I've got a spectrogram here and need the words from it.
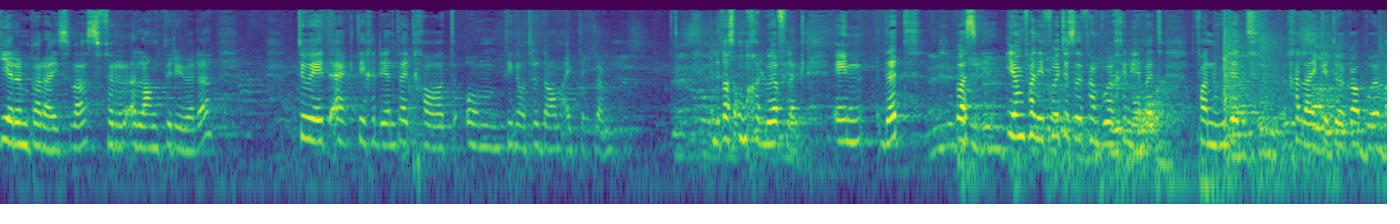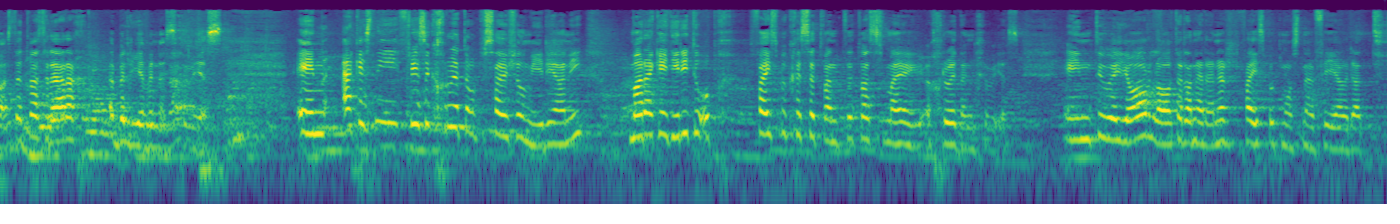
keer in Parys was vir 'n lang periode, toe het ek die geleentheid gehad om die Notre Dame uit te klim. En dit was ongelooflik. En dit was een van die foto's wat ek van bo geneem het van hoe dit gelyk het toe ek daar bo was. Dit was regtig 'n belewenis geweest. En ek is nie vreeslik groot op social media nie, maar ek het hierdie toe op Facebook gesit want dit was vir my 'n groot ding geweest. En toe 'n jaar later dan herinner Facebook mos nou vir jou dat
